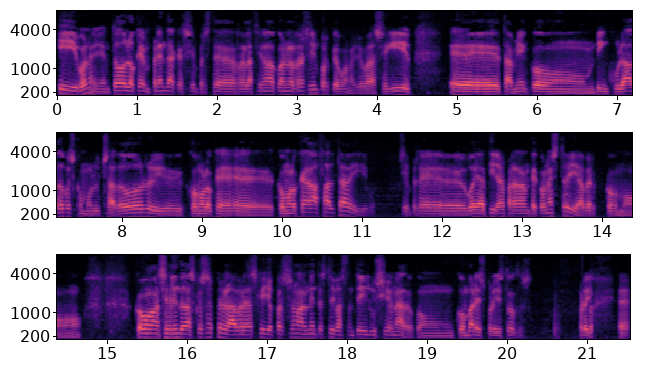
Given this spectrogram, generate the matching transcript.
y bueno, y en todo lo que emprenda que siempre esté relacionado con el wrestling, porque bueno, yo voy a seguir eh, también con vinculado pues como luchador como lo que como lo que haga falta y siempre voy a tirar para adelante con esto y a ver cómo cómo van saliendo las cosas, pero la verdad es que yo personalmente estoy bastante ilusionado con, con varios proyectos. Eh,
